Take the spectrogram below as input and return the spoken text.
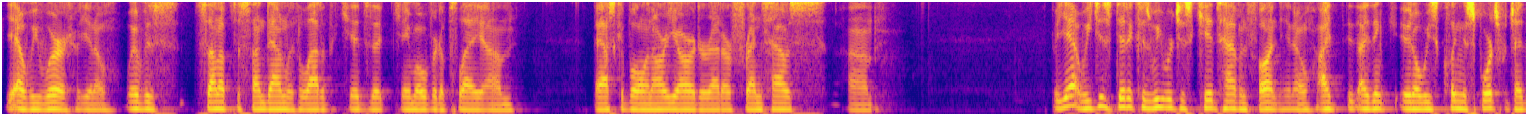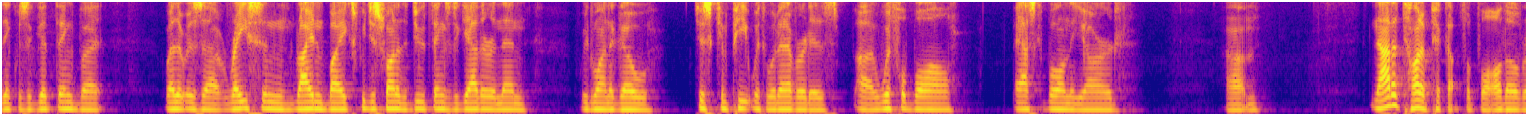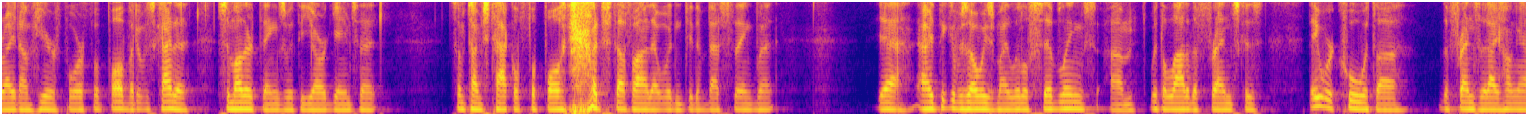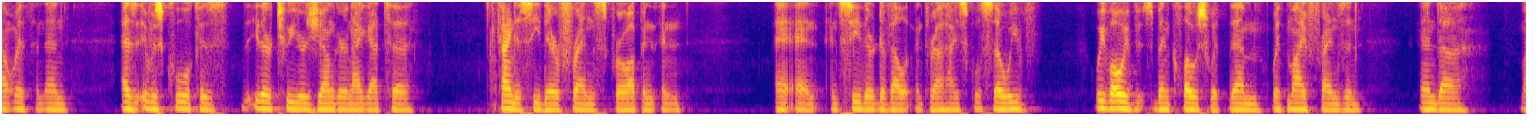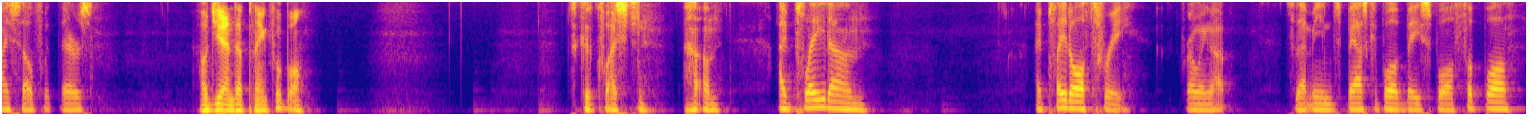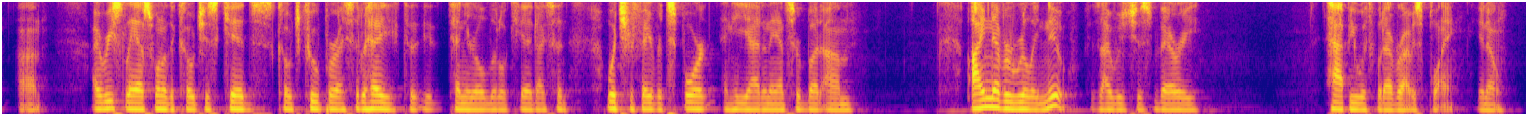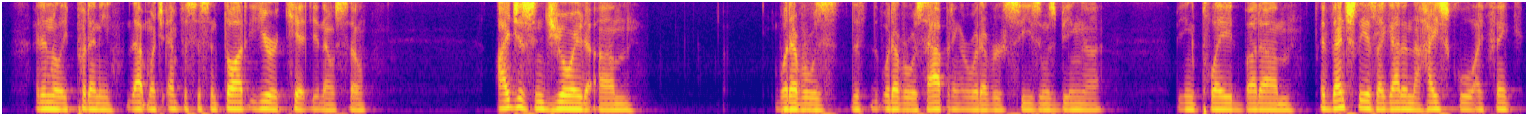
yeah, we were. You know, it was sun up to sundown with a lot of the kids that came over to play um, basketball in our yard or at our friend's house. Um, but yeah, we just did it because we were just kids having fun. You know, I I think it always cling to sports, which I think was a good thing. But whether it was uh, racing, riding bikes, we just wanted to do things together, and then we'd want to go just compete with whatever it is, uh, wiffle ball, basketball in the yard. Um, not a ton of pickup football, although right, I'm here for football, but it was kind of some other things with the yard games that sometimes tackle football without stuff on that wouldn't be the best thing. But yeah, I think it was always my little siblings um, with a lot of the friends because they were cool with uh, the friends that I hung out with, and then as it was cool because they're two years younger, and I got to kind of see their friends grow up and and and and see their development throughout high school. So we've we've always been close with them, with my friends, and and uh, myself with theirs. How'd you end up playing football? It's a good question. Um, I played um, I played all three growing up, so that means basketball, baseball, football. Um, I recently asked one of the coach's kids, Coach Cooper. I said, "Hey, ten year old little kid," I said, "What's your favorite sport?" And he had an answer, but um, I never really knew because I was just very happy with whatever I was playing. You know, I didn't really put any that much emphasis and thought. You're a kid, you know, so I just enjoyed um, whatever was this, whatever was happening or whatever season was being uh, being played. But um, eventually, as I got into high school, I think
